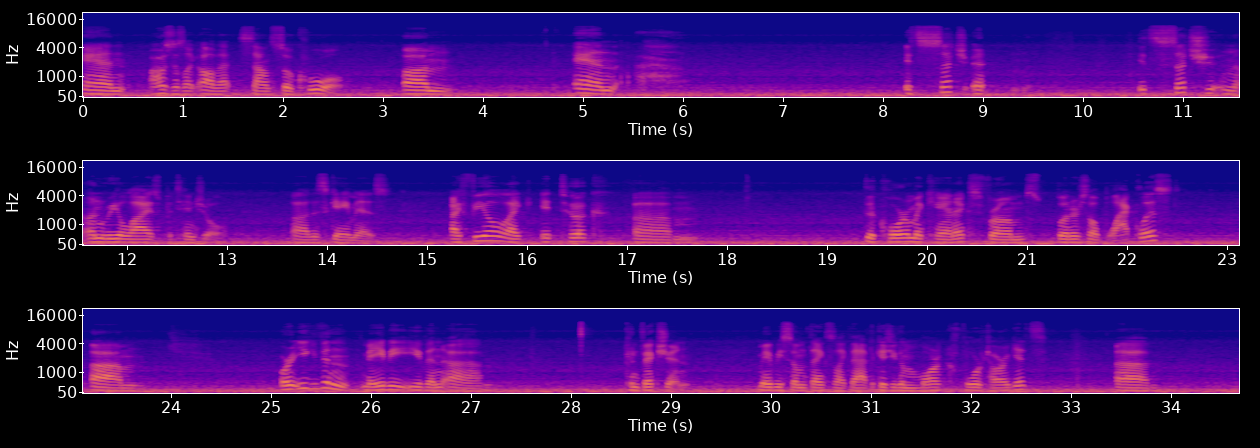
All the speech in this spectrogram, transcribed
and I was just like, oh, that sounds so cool. Um, and it's such a it's such an unrealized potential uh, this game is. I feel like it took um, the core mechanics from Splinter Cell Blacklist, um, or even maybe even um, Conviction, maybe some things like that, because you can mark four targets, um,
